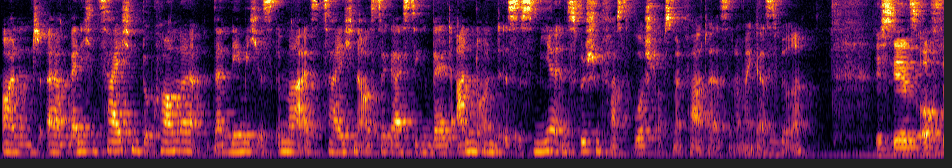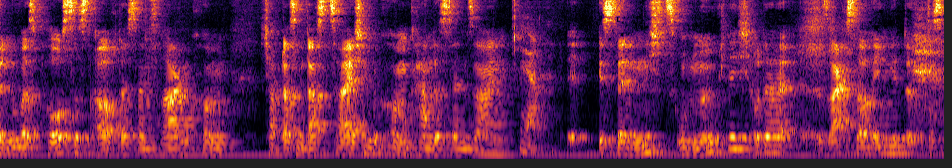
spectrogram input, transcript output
Und ähm, wenn ich ein Zeichen bekomme, dann nehme ich es immer als Zeichen aus der geistigen Welt an und es ist mir inzwischen fast wurscht, ob es mein Vater ist oder mein Geistführer. Ich sehe jetzt oft, wenn du was postest, auch, dass dann Fragen kommen, ich habe das und das Zeichen bekommen, kann das denn sein? Ja. Ist denn nichts unmöglich oder sagst du auch irgendwie, das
